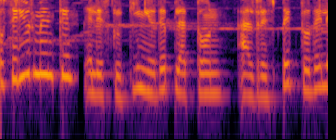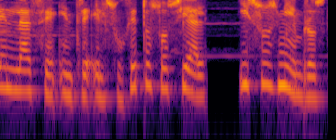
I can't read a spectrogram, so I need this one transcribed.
Posteriormente, el escrutinio de Platón al respecto del enlace entre el sujeto social y sus miembros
